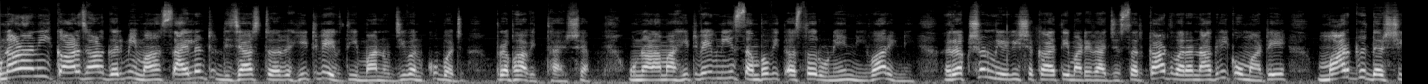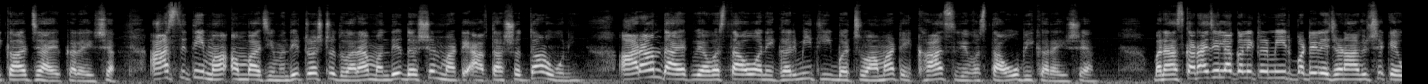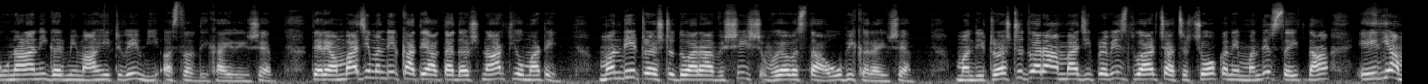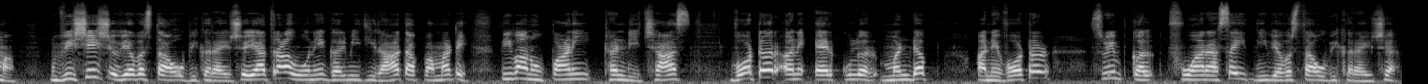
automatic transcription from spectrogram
ઉનાળાની કાળઝાળ ગરમીમાં સાયલન્ટ ડિઝાસ્ટર હીટવેવથી માનવ જીવન ખૂબ જ પ્રભાવિત થાય છે. ઉનાળામાં હીટવેવની સંભવિત અસરોને નિવારીને રક્ષણ મેળવી શકાય તે માટે રાજ્ય સરકાર દ્વારા નાગરિકો માટે માર્ગદર્શિકા જાહેર કરાઈ છે. આ સ્થિતિમાં અંબાજી મંદિર ટ્રસ્ટ દ્વારા મંદિર દર્શન માટે આવતા શ્રદ્ધાળુઓની આરામદાયક વ્યવસ્થાઓ અને ગરમીથી બચવા માટે ખાસ વ્યવસ્થાઓ ઊભી કરાઈ છે. બનાસકાંઠા જિલ્લા કલેક્ટર મીર પટેલે જણાવ્યું છે કે ઉનાળાની ગરમીમાં હીટવેવની અસર દેખાઈ રહી છે. ત્યારે અંબાજી મંદિર ખાતે આવતા દર્શનાર્થીઓ માટે મંદિર ટ્રસ્ટ દ્વારા વિશેષ વ્યવસ્થાઓ ઊભી કરાઈ છે. મંદિર ટ્રસ્ટ દ્વારા અંબાજી પ્રવેશ દ્વાર, ચાચર ચોક અને મંદિર સહિતના એરિયામાં વિશેષ વ્યવસ્થાઓ ઊભી કરાઈ છે. યાત્રાળુઓને ગરમીથી રાહત આપવા માટે પીવાનું પાણી, ઠંડી છાશ વોટર અને એર કુલર મંડપ અને વોટર સ્વિમકલ ફુવારા સહિતની વ્યવસ્થા ઊભી કરાઈ છે.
